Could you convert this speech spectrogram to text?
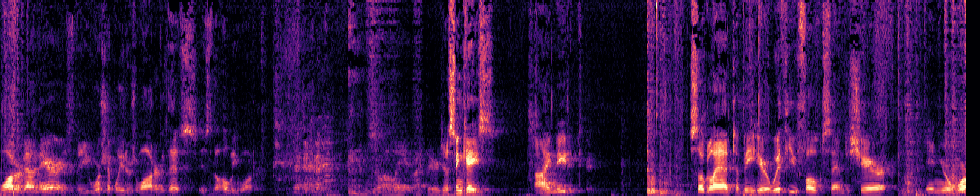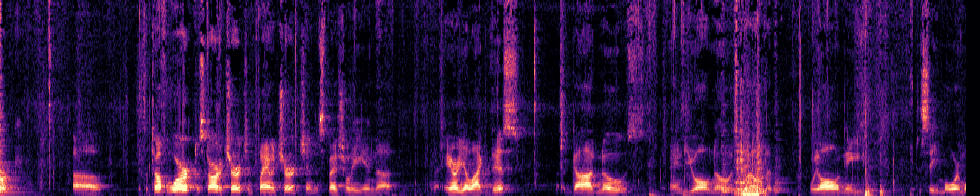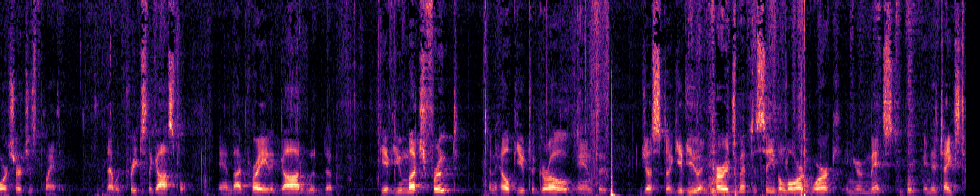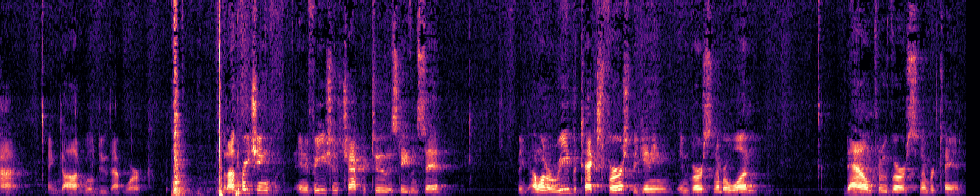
through here. That water down there is the worship leader's water. This is the holy water. so I'll lay it right there just in case I need it. So glad to be here with you folks and to share in your work. Uh, it's a tough work to start a church and plant a church, and especially in an area like this. Uh, God knows, and you all know as well, that we all need to see more and more churches planted that would preach the gospel. And I pray that God would uh, give you much fruit and help you to grow and to just uh, give you encouragement to see the Lord work in your midst. And it takes time, and God will do that work. But I'm preaching in Ephesians chapter 2, as Stephen said. I want to read the text first, beginning in verse number 1 down through verse number 10.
